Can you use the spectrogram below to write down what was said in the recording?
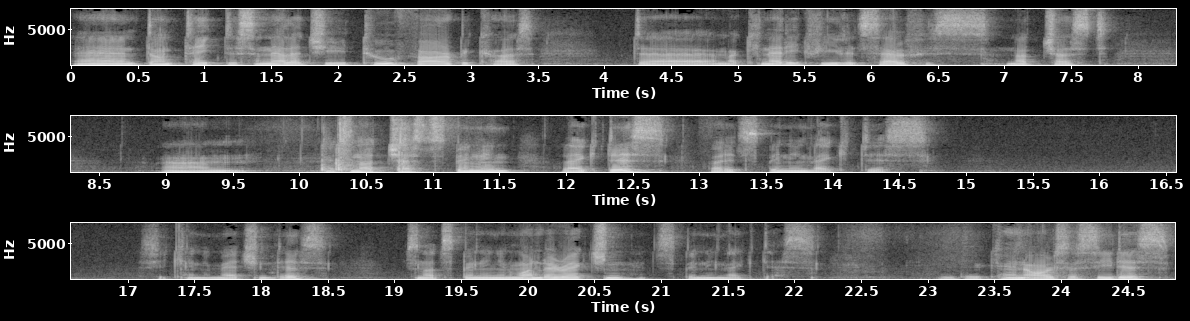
And don't take this analogy too far because the magnetic field itself is not just um, it's not just spinning like this but it's spinning like this you can imagine this it's not spinning in one direction, it's spinning like this. And you can also see this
